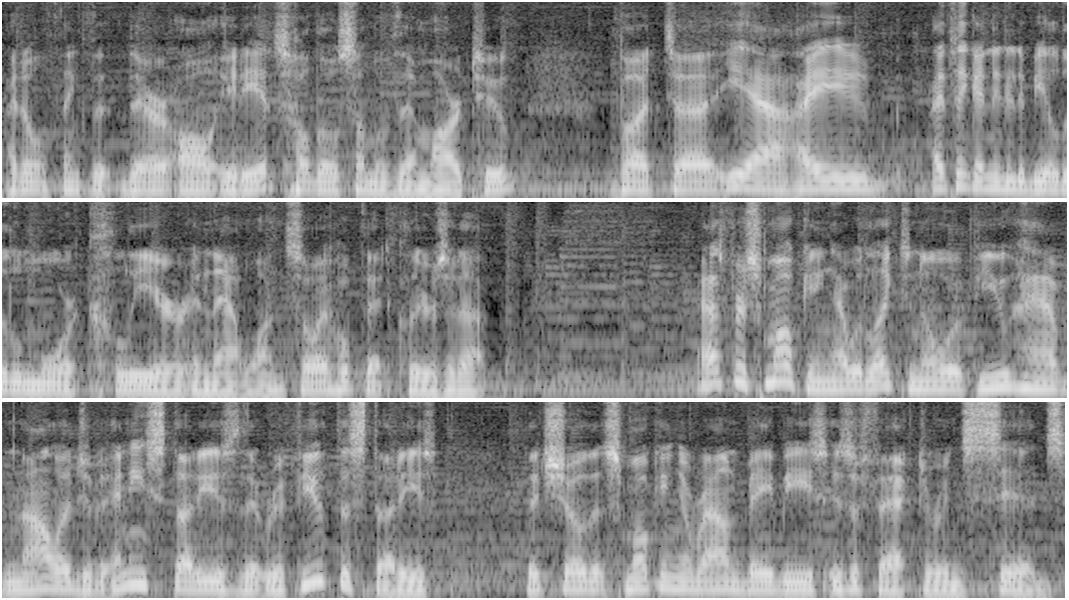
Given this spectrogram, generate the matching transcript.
I don't think that they're all idiots, although some of them are too. But uh, yeah, I, I think I needed to be a little more clear in that one. So I hope that clears it up. As for smoking, I would like to know if you have knowledge of any studies that refute the studies that show that smoking around babies is a factor in SIDS.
